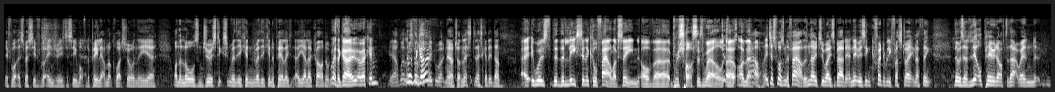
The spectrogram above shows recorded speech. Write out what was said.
if especially if you've got injuries, to see Watford appeal it. I'm not quite sure on the uh, on the laws and jurisdiction whether you can whether you can appeal a, a yellow card or. Where they go, I reckon. Yeah, well, let's go. paperwork now, John. Let's let's get it done. Uh, it was the, the least cynical foul I've seen of uh, as well. It just, uh, foul. it just wasn't a foul. There's no two ways about it, and it was incredibly frustrating. I think there was a little period after that when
